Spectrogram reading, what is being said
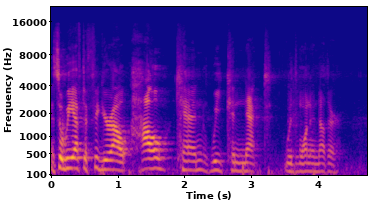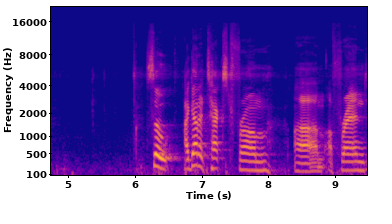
And so we have to figure out how can we connect with one another. So I got a text from um, a friend.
